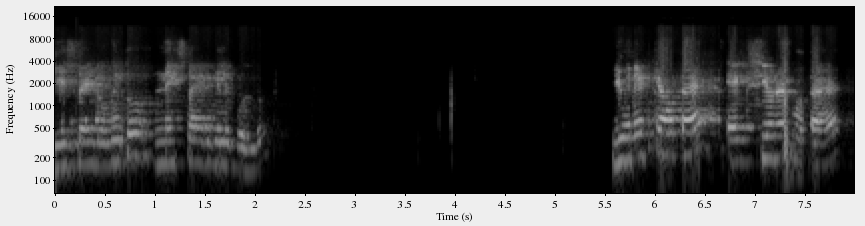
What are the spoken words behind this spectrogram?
ये स्लाइड हो गई तो नेक्स्ट स्लाइड के लिए बोल दो। यूनिट क्या होता है? एक्स यूनिट होता है।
